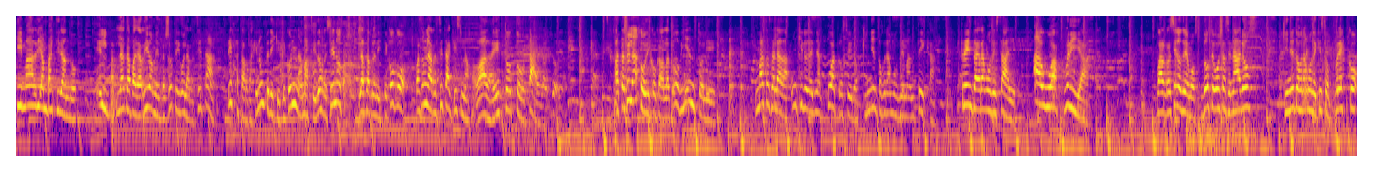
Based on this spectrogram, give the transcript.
Y Marian va estirando el- la tapa de arriba mientras yo te digo la receta de estas tartas, que en un periquete con una masa y dos rellenos las aprendiste. Coco, pasame la receta que es una pavada, esto total. Hasta yo la hago, dijo Carla, todo bien, Tole. Masa salada, un kilo de harina 4 ceros, 500 gramos de manteca, 30 gramos de sal, agua fría. Para el relleno tenemos dos cebollas en aros, 500 gramos de queso fresco,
